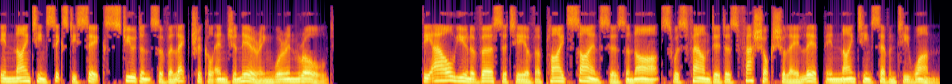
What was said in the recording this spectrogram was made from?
In 1966 students of electrical engineering were enrolled. The OWL University of Applied Sciences and Arts was founded as Fachhochschule Lippe in 1971.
